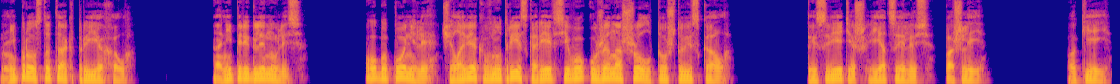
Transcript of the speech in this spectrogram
«Не просто так приехал». Они переглянулись. Оба поняли, человек внутри, скорее всего, уже нашел то, что искал. «Ты светишь, я целюсь. Пошли». «Окей».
